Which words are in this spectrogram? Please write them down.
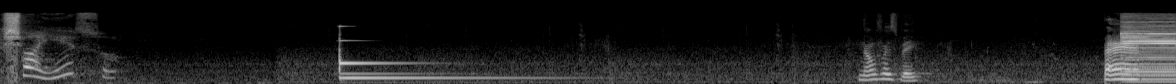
Só isso? Não faz bem. E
